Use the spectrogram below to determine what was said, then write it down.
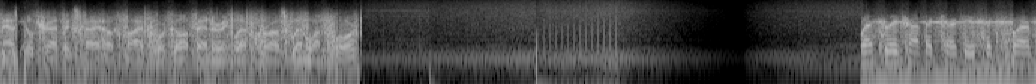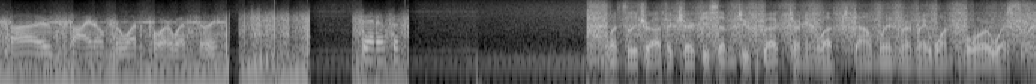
Mansfield traffic, Skyhawk 54 Golf, entering left crosswind 14. Westerly traffic, Cherokee 645, final for 14 Westerly. Stand Westerly traffic, Cherokee 72 Quebec, turning left downwind, runway 14 westerly.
